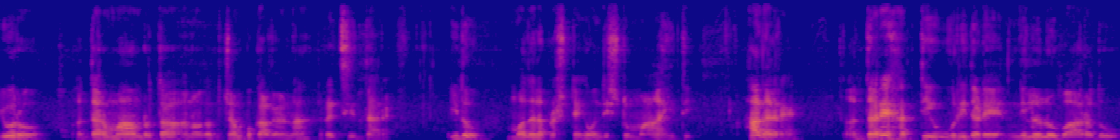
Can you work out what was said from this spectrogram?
ಇವರು ಧರ್ಮಾಮೃತ ಅನ್ನೋದು ಜಂಪು ಕಾವ್ಯವನ್ನು ರಚಿಸಿದ್ದಾರೆ. ಇದು ಮೊದಲ ಪ್ರಶ್ನೆಗೆ ಒಂದಿಷ್ಟು ಮಾಹಿತಿ. ಹಾಗಾದರೆ, ದರೆ ಹತ್ತಿ ಉರಿದಡೆ ನಿಲ್ಲಲುಬಾರದು,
